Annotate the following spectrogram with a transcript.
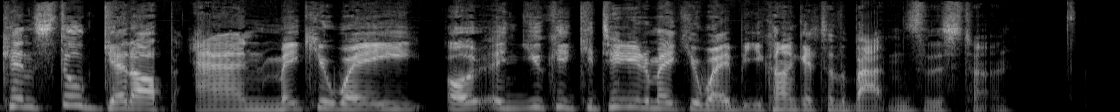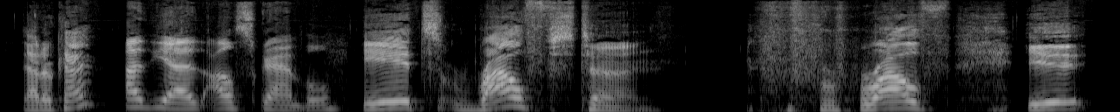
can still get up and make your way. Oh, and you can continue to make your way, but you can't get to the battens this turn. That okay? Uh, yeah, I'll scramble. It's Ralph's turn. Ralph, it,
